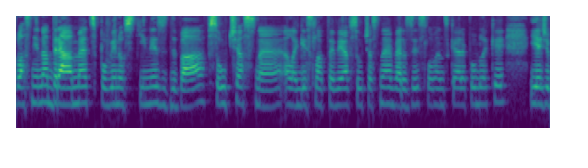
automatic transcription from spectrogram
Vlastně nad rámec povinností NIS 2 v současné legislativě a v současné verzi Slovenské republiky je, že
